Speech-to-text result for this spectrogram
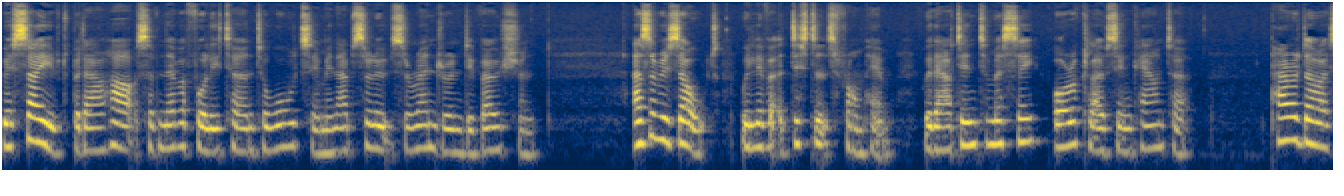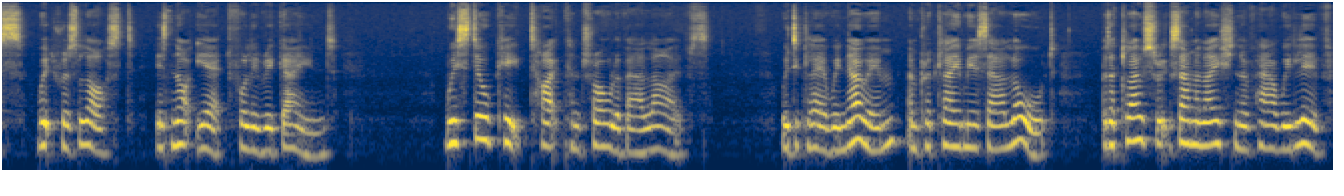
We're saved, but our hearts have never fully turned towards Him in absolute surrender and devotion. As a result, we live at a distance from Him without intimacy or a close encounter. Paradise, which was lost, is not yet fully regained. We still keep tight control of our lives. We declare we know Him and proclaim He is our Lord, but a closer examination of how we live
